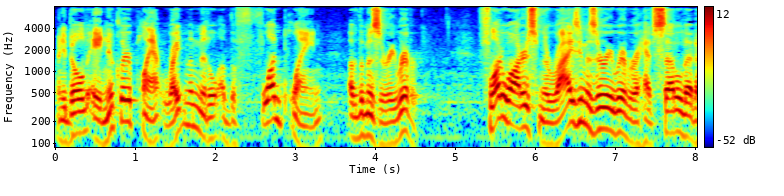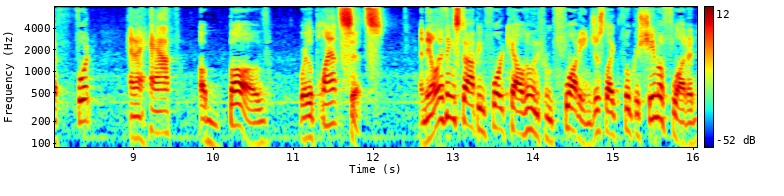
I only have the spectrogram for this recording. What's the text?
when you build a nuclear plant right in the middle of the floodplain of the Missouri River. Floodwaters from the rising Missouri River have settled at a foot and a half above where the plant sits. And the only thing stopping Fort Calhoun from flooding, just like Fukushima flooded,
